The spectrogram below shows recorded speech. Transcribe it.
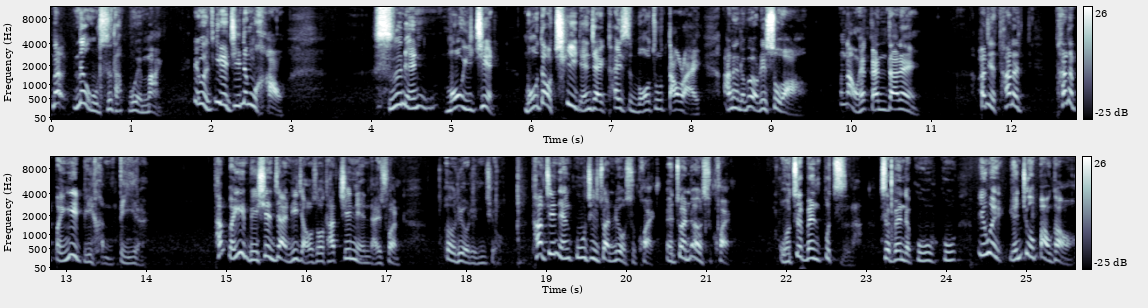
那那五十他不会卖，因为业绩那么好，十年磨一剑，磨到去年才开始磨出刀来。啊，那都不有你说啊？那我要干单呢，而且他的他的本益比很低啊。它本一比现在，你假如说它今年来算二六零九，它今年估计赚六十块，哎，赚二十块，我这边不止了，这边的估估，因为研究报告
